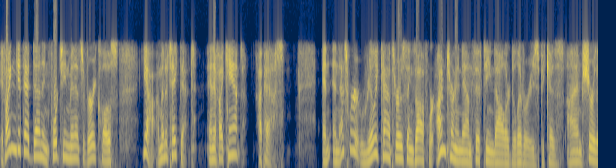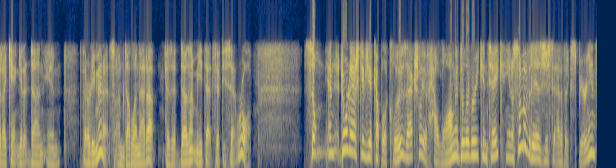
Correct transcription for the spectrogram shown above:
If I can get that done in 14 minutes or very close, yeah, I'm going to take that. And if I can't, I pass. And and that's where it really kind of throws things off. Where I'm turning down $15 deliveries because I'm sure that I can't get it done in 30 minutes. I'm doubling that up because it doesn't meet that 50 cent rule. So, and DoorDash gives you a couple of clues actually of how long a delivery can take. You know, some of it is just out of experience.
